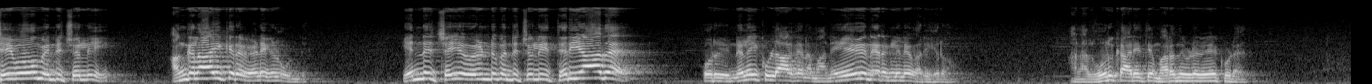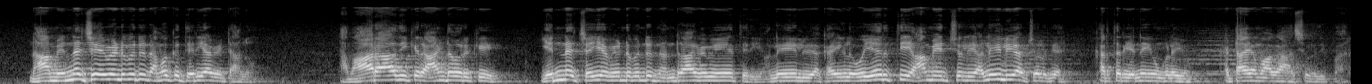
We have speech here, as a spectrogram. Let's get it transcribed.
செய்வோம் என்று சொல்லி அங்கலாய்க்கிற வேலைகள் உண்டு. என்ன செய்ய வேண்டும் என்று சொல்லி தெரியாத ஒரு நிலைக்குள்ளாக நம்ம அநேக நேரங்களிலே வருகிறோம். ஆனால் ஒரு காரியத்தை மறந்துவிடவே கூடாது. நாம் என்ன செய்ய வேண்டும் என்று நமக்கு தெரியாவிட்டாலும் நாம் ஆராதிக்கிற ஆண்டவருக்கு என்ன செய்ய வேண்டும் என்று நன்றாகவே தெரியும். அலேலுயா கைகளை உயர்த்தி ஆமேன்னு சொல்லி அலேலுயா சொல்லுங்கள் கர்த்தர் என்னையும் உங்களையும் கட்டாயமாக ஆசீர்வதிப்பார்.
